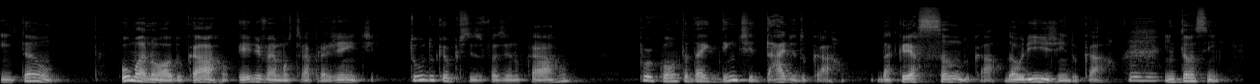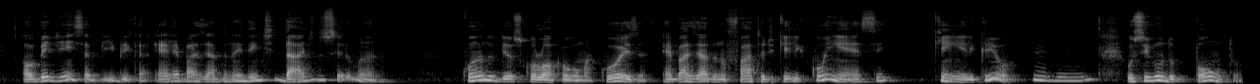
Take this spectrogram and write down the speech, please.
Então, o manual do carro, ele vai mostrar pra gente tudo que eu preciso fazer no carro por conta da identidade do carro, da criação do carro, da origem do carro. Então, assim, a obediência bíblica, ela é baseada na identidade do ser humano. Quando Deus coloca alguma coisa, é baseado no fato de que ele conhece quem ele criou. Uhum. O segundo ponto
